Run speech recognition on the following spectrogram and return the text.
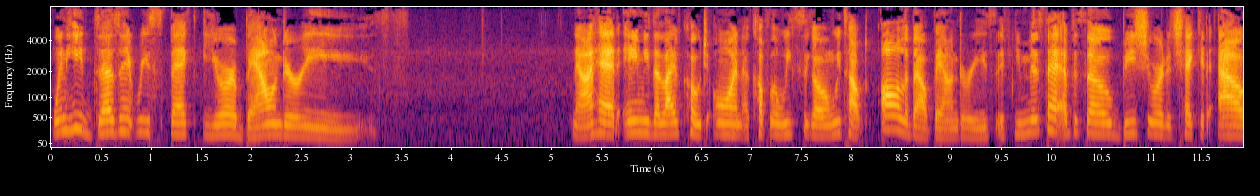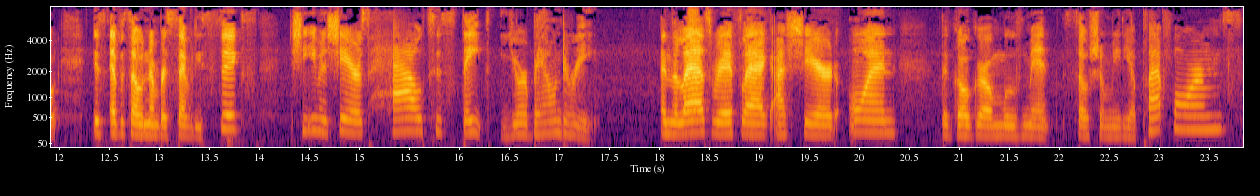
when he doesn't respect your boundaries. Now, I had Amy, the life coach, on a couple of weeks ago, and we talked all about boundaries. If you missed that episode, be sure to check it out. It's episode number 76. She even shares how to state your boundary. And the last red flag I shared on the Go Girl movement social media platforms.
